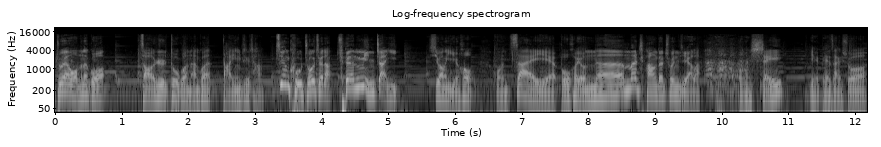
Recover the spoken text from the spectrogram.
祝愿我们的国早日渡过难关，打赢这场艰苦卓绝的全民战役。希望以后我们再也不会有那么长的春节了，我们谁？也别再说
